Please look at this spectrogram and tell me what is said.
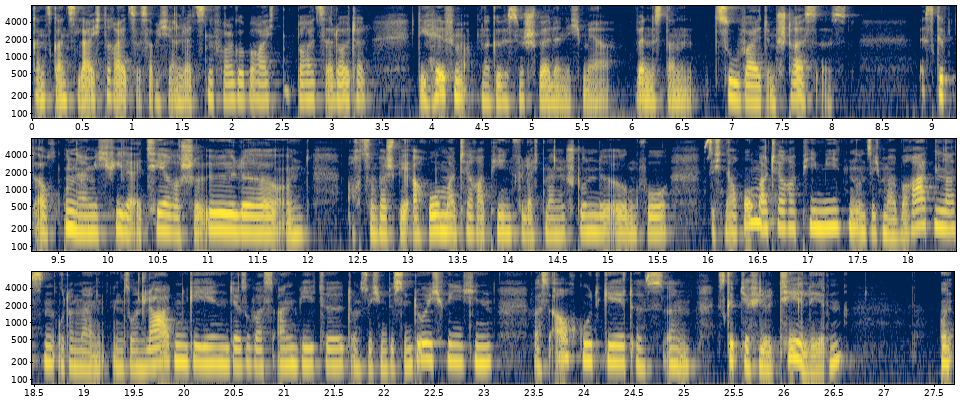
ganz, ganz leichte Reize, das habe ich ja in der letzten Folge bereits erläutert, die helfen ab einer gewissen Schwelle nicht mehr, wenn es dann zu weit im Stress ist. Es gibt auch unheimlich viele ätherische Öle und auch zum Beispiel Aromatherapien, vielleicht mal eine Stunde irgendwo sich eine Aromatherapie mieten und sich mal beraten lassen oder mal in so einen Laden gehen, der sowas anbietet und sich ein bisschen durchriechen. Was auch gut geht, ist, ähm, es gibt ja viele Teeläden und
